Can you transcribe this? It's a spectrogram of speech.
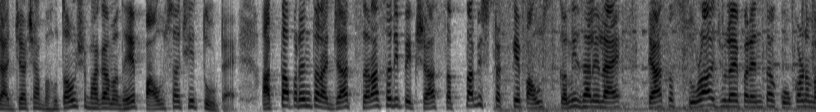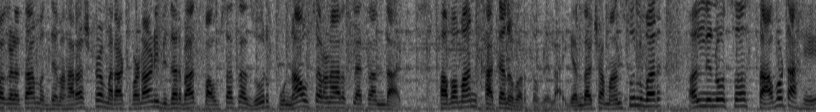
राज्याच्या बहुतांश भागामध्ये पावसाची तूट आहे. आतापर्यंत राज्यात सरासरीपेक्षा सत्तावीस टक्के पाऊस कमी झालेला आहे. त्यात सोळा जुलैपर्यंत कोकण वगळता मध्य महाराष्ट्र मराठवाडा आणि विदर्भात पावसाचा जोर पुन्हा उसरणार असल्याचा अंदाज हवामान खात्यानं वर्तवलेला आहे. यंदाच्या मान्सूनवर अल्निनोचं सावट आहे.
